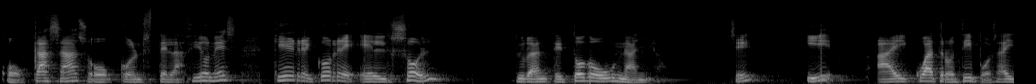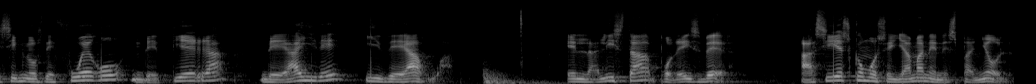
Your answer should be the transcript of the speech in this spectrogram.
o casas o constelaciones que recorre el Sol durante todo un año. ¿Sí? Y hay cuatro tipos. Hay signos de fuego, de tierra, de aire y de agua. En la lista podéis ver. Así es como se llaman en español.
